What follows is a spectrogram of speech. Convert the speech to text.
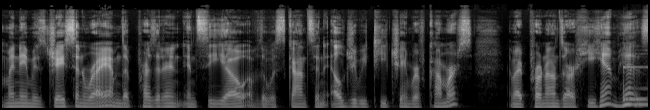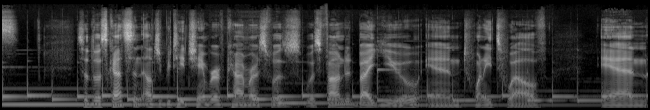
My name is Jason Rae. I'm the president and CEO of the Wisconsin LGBT Chamber of Commerce, and my pronouns are he, him, his. So the Wisconsin LGBT Chamber of Commerce was was founded by you in 2012, and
